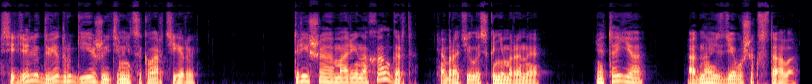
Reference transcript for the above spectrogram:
сидели две другие жительницы квартиры. Триша Марина Халгард обратилась к ним Рене. Это я. Одна из девушек встала.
